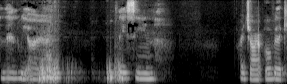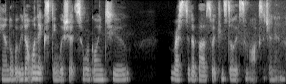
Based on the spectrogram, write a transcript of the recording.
And then we are placing our jar over the candle, but we don't want to extinguish it. So we're going to rest it above so it can still get some oxygen in.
